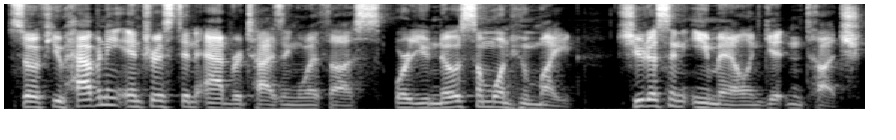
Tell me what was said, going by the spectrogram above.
So if you have any interest in advertising with us or you know someone who might, shoot us an email and get in touch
